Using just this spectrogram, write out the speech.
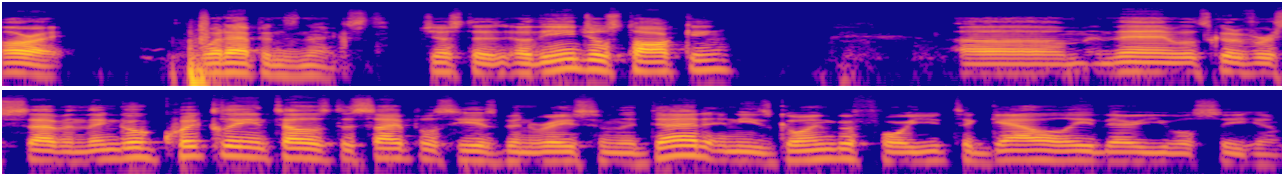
All right. What happens next? Just as oh, the angels talking. Um, and then let's go to verse 7. Then go quickly and tell his disciples he has been raised from the dead, and he's going before you to Galilee. There you will see him.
